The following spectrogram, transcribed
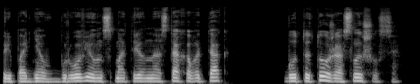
Приподняв брови, он смотрел на Астахова так, будто тоже ослышался.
